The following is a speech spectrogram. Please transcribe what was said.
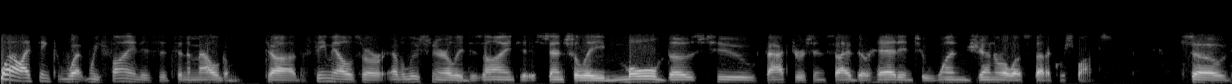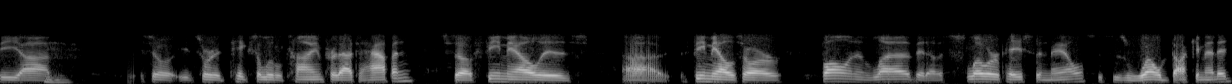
Well, I think what we find is it's an amalgam. Uh, the females are evolutionarily designed to essentially mold those two factors inside their head into one general aesthetic response. So the uh, mm-hmm. so it sort of takes a little time for that to happen. So female is uh, females are falling in love at a slower pace than males. This is well documented.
